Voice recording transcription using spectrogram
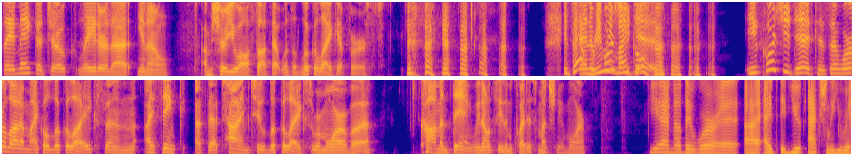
they make a joke later that, you know, I'm sure you all thought that was a lookalike at first. Is that and really Michael? You did. of course you did, because there were a lot of Michael lookalikes, and I think at that time too, lookalikes were more of a common thing. We don't see them quite as much anymore. Yeah, no, they were. Uh, I, I, you actually, you.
